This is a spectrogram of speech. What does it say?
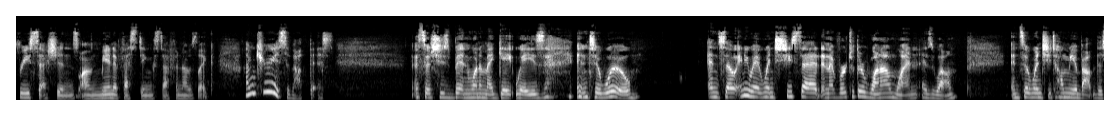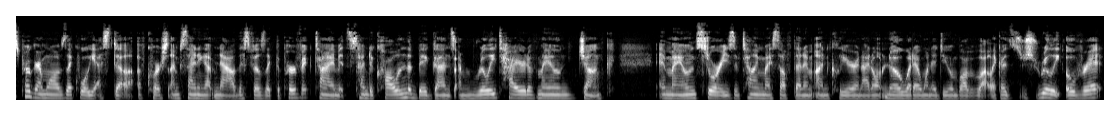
free sessions on manifesting stuff. And I was like, I'm curious about this. And so she's been one of my gateways into woo. And so, anyway, when she said, and I've worked with her one on one as well. And so when she told me about this program, well, I was like, well, yes, duh. Of course, I'm signing up now. This feels like the perfect time. It's time to call in the big guns. I'm really tired of my own junk and my own stories of telling myself that I'm unclear and I don't know what I want to do and blah, blah, blah. Like I was just really over it.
